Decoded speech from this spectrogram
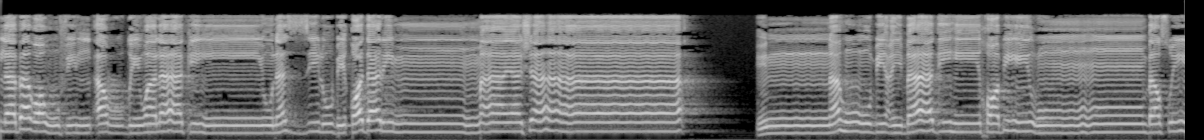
لبغوا في الأرض ولكن ينزل بقدر ما يشاء إنه بعباده خبير بصير.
